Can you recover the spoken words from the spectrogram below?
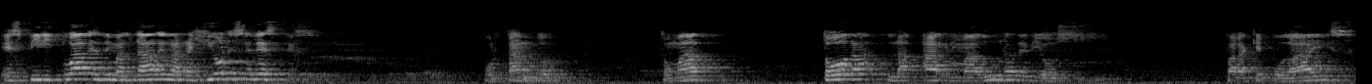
espirituales de maldad en las regiones celestes. Por tanto, tomad toda la armadura de Dios para que podáis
